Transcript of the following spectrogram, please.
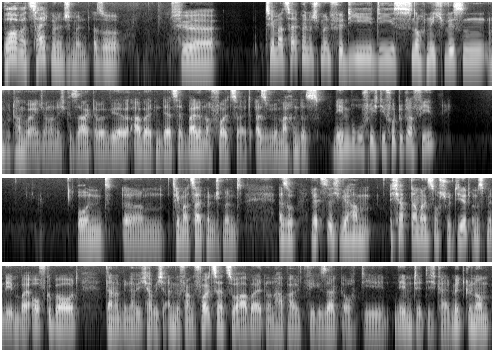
Boah, aber Zeitmanagement, also für Thema Zeitmanagement, für die, die es noch nicht wissen, gut, haben wir eigentlich auch noch nicht gesagt, aber wir arbeiten derzeit beide noch Vollzeit. Also wir machen das nebenberuflich, die Fotografie. Und ähm, Thema Zeitmanagement, also letztlich, wir haben, ich habe damals noch studiert und es mir nebenbei aufgebaut. Dann habe ich, hab ich angefangen, Vollzeit zu arbeiten und habe halt, wie gesagt, auch die Nebentätigkeit mitgenommen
